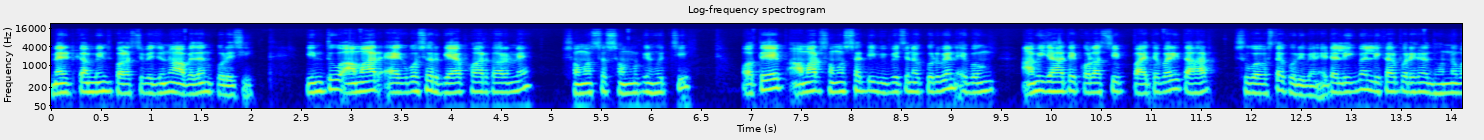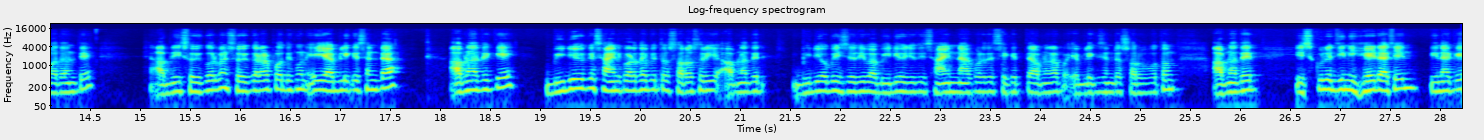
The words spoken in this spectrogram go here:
মেরিট কাম মিন স্কলারশিপের জন্য আবেদন করেছি। কিন্তু আমার এক বছর গ্যাপ হওয়ার কারণে সমস্যার সম্মুখীন হচ্ছি। অতএব আমার সমস্যাটি বিবেচনা করবেন এবং আমি যাহাতে স্কলারশিপ পাইতে পারি তাহার সুব্যবস্থা করিবেন। এটা লিখবেন, লেখার পর এখানে ধন্যবাদ আনতে। আপনি সই করবেন, সই করার পর দেখুন এই অ্যাপ্লিকেশনটা আপনাদেরকে ভিডিওকে সাইন করাতে হবে। তো সরাসরি আপনাদের ভিডিও অফিস যদি বা ভিডিও যদি সাইন না করে দেয়, সেক্ষেত্রে আপনারা অ্যাপ্লিকেশানটা সর্বপ্রথম আপনাদের স্কুলে যিনি হেড আছেন, তিনাকে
